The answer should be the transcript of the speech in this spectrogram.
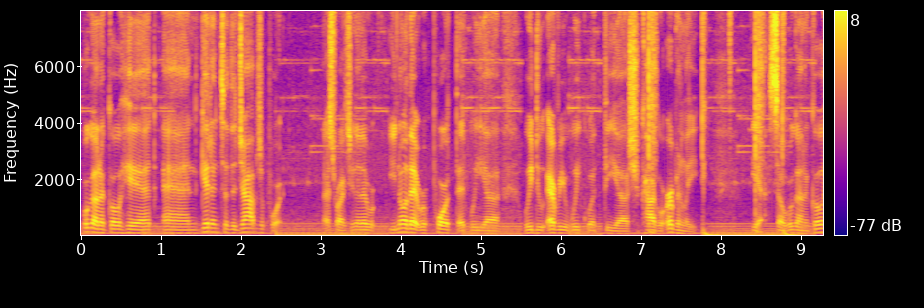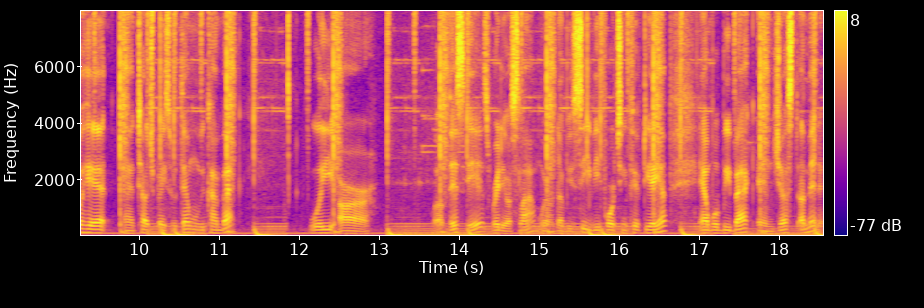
we're going to go ahead and get into the jobs report. That's right. You know, that, you know that report that we uh, we do every week with the uh, Chicago Urban League yeah, so we're going to go ahead and touch base with them when we come back. We are, well, this is Radio Islam. We're on WCV 1450 AM, and we'll be back in just a minute.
